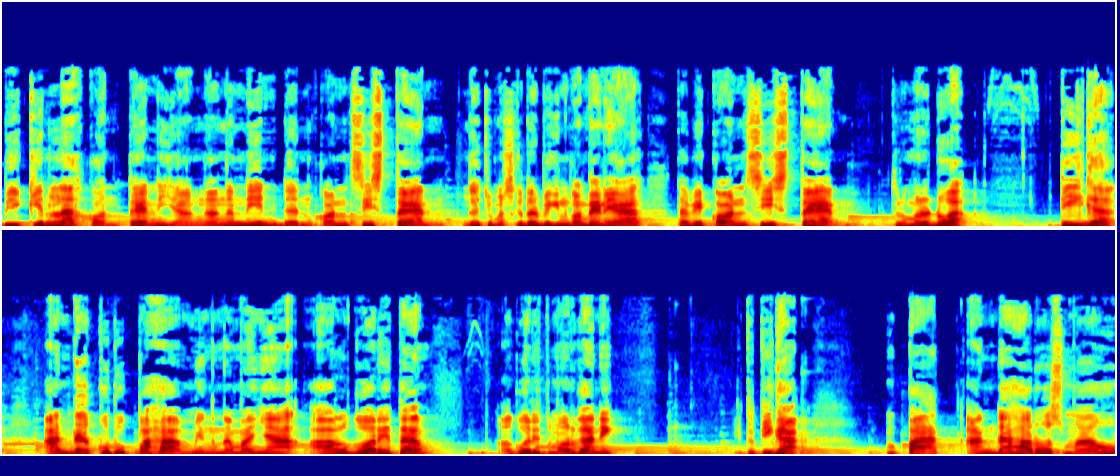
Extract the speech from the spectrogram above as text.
bikinlah konten yang ngangenin dan konsisten. Nggak cuma sekedar bikin konten ya, tapi konsisten. Itu nomor dua. Tiga, Anda kudu paham yang namanya algoritma. Algoritma organik. Itu tiga. Empat, Anda harus mau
